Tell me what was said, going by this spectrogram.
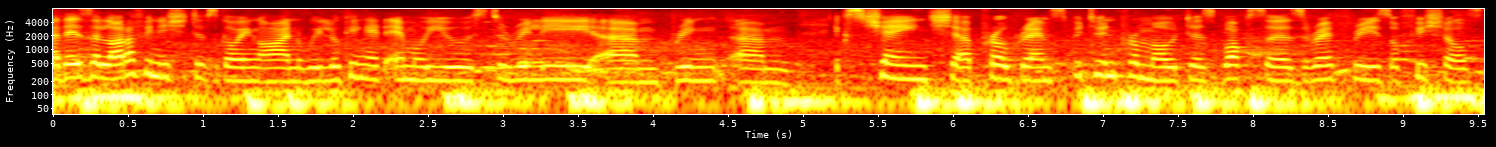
Uh, there's a lot of initiatives going on. We're looking at MOUs to really um, bring um, exchange uh, programs between promoters, boxers, referees, officials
